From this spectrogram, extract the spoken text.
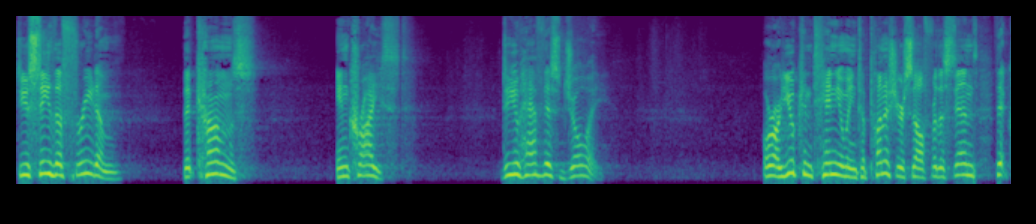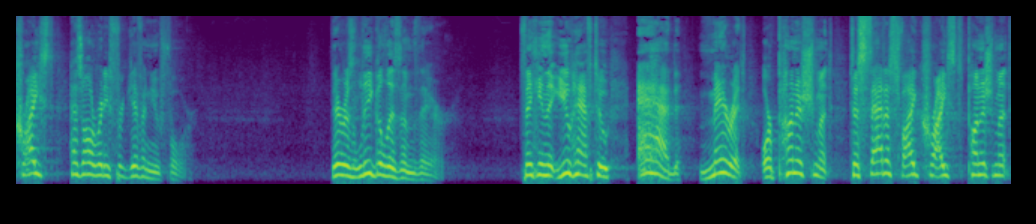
Do you see the freedom that comes in Christ? Do you have this joy? Or are you continuing to punish yourself for the sins that Christ has already forgiven you for? There is legalism there, thinking that you have to add merit or punishment to satisfy Christ's punishment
